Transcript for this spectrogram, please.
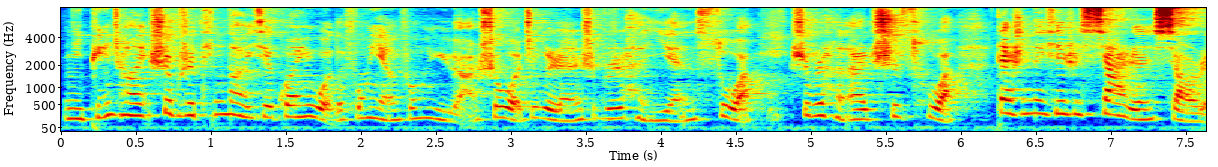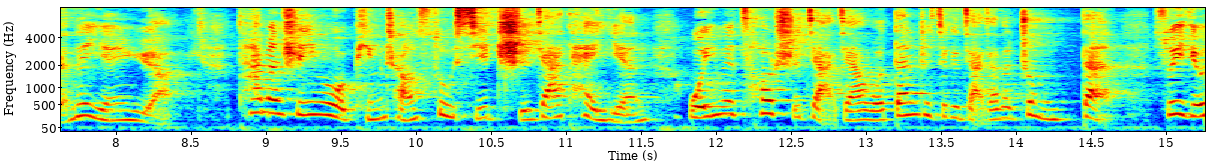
你平常是不是听到一些关于我的风言风语啊？说我这个人是不是很严肃啊？是不是很爱吃醋啊？但是那些是下人小人的言语啊。他们是因为我平常素习持家太严，我因为操持贾家，我担着这个贾家的重担，所以有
